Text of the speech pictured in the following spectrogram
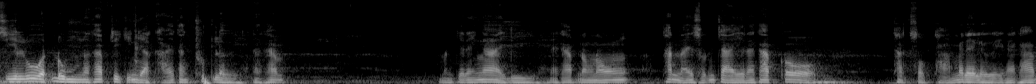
ซีลวดดุมนะครับที่จริงอยากขายทั้งชุดเลยนะครับ มันจะได้ง่ายดีนะครับ น้องๆท่านไหนสนใจนะครับ ก็ทักสอบถามไม่ได้เลยนะครับ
